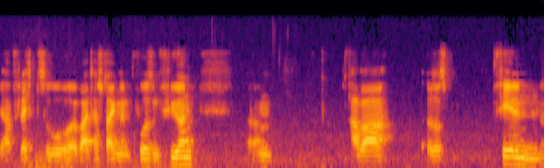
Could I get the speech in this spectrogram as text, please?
ja, vielleicht zu weiter steigenden Kursen führen. Ähm, aber also es fehlen,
